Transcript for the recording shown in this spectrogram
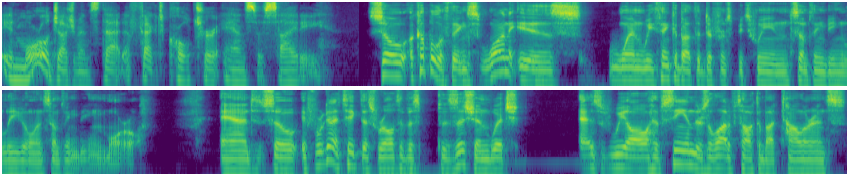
in moral judgments that affect culture and society? So, a couple of things. One is when we think about the difference between something being legal and something being moral. And so, if we're going to take this relativist position, which, as we all have seen, there's a lot of talk about tolerance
